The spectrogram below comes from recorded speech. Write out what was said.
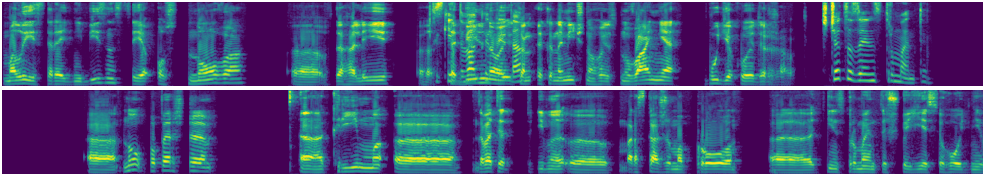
малий і середній бізнес це є основа е, взагалі е, Такі стабільного кити, екон- економічного існування будь-якої держави. Що це за інструменти? Е, Ну, по-перше, е, крім, е, давайте тоді ми е, розкажемо про е, ті інструменти, що є сьогодні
